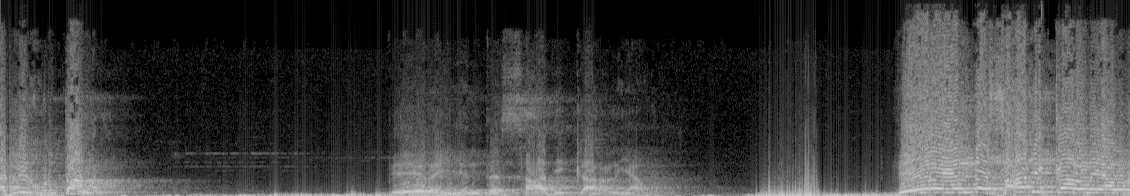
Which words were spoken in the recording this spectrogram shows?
அள்ளி கொடுத்தாங்க. வேற எந்த சாதிக்காரனையாவது வேற எந்த சாதிக்காரனையாவது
